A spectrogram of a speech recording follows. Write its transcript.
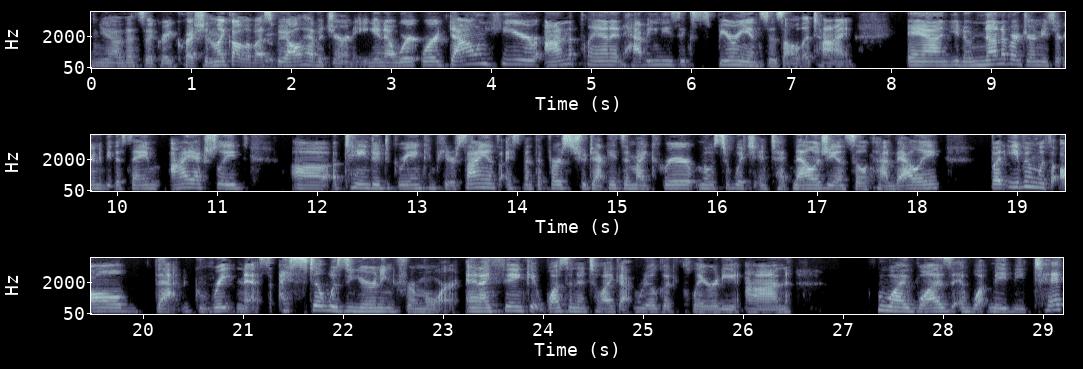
Yeah, that's a great question. Like all of us, we all have a journey. You know, we're we're down here on the planet having these experiences all the time. And you know, none of our journeys are going to be the same. I actually uh, obtained a degree in computer science. I spent the first two decades in my career, most of which in technology in Silicon Valley. But even with all that greatness, I still was yearning for more. And I think it wasn't until I got real good clarity on who I was and what made me tick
